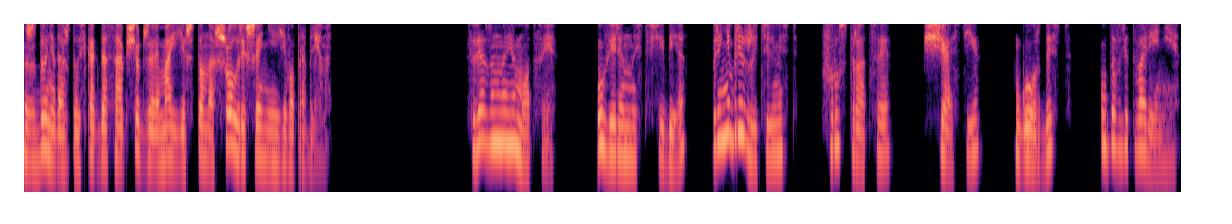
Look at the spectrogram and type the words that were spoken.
Жду не дождусь, когда сообщу Джеремайе, что нашел решение его проблемы. Связанные эмоции. Уверенность в себе, пренебрежительность, фрустрация, счастье, гордость, удовлетворение.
